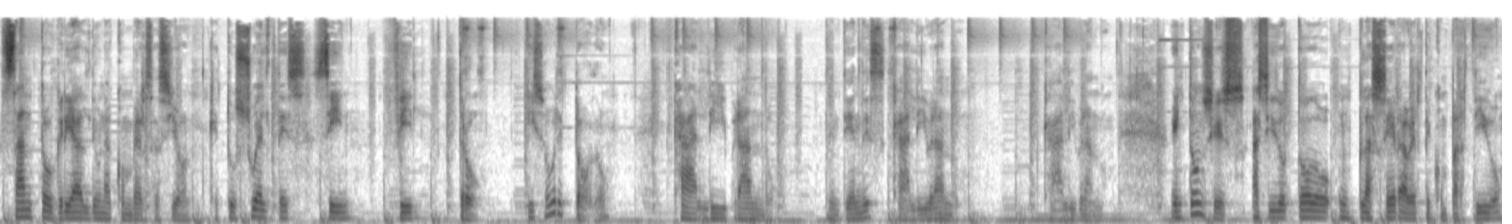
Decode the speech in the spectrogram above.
santo grial de una conversación, que tú sueltes sin filtro y sobre todo calibrando, ¿me entiendes? Calibrando calibrando. Entonces, ha sido todo un placer haberte compartido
